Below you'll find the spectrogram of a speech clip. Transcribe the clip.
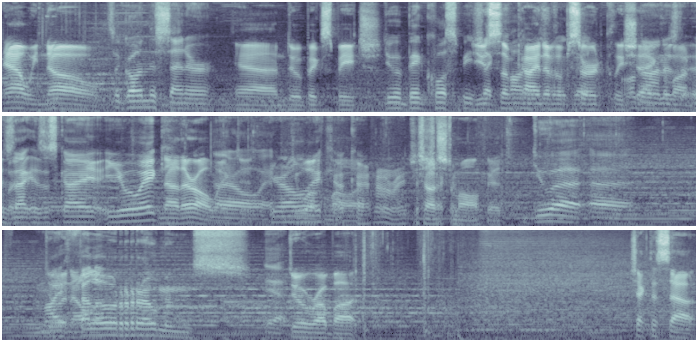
Now we know. so go in the center, Yeah, and do a big speech. do a big cool speech. Use like some Connor's kind of really absurd good. cliche. Hold on, is, Come on, is quick. that is this guy? Are you awake? No, they're all awake. They're all awake. You're all You awake. all okay, all right. Just Touched them all. Good. Do a uh, My fellow Romans. yeah. Do a robot. Check this out.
